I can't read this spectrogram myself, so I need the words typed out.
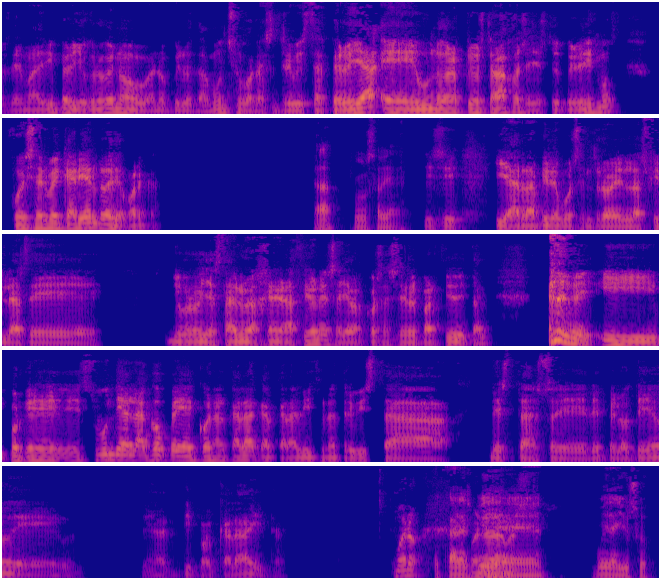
es del Madrid, pero yo creo que no, no pilota mucho por las entrevistas. Pero eh, uno de los primeros trabajos, ella estudió periodismo, fue ser becaria en Radio Marca. Ah, no lo sabía. Sí, sí. Y ya rápido pues entró en las filas de. Yo creo que ya está en unas generaciones a llevar cosas en el partido y tal. y porque estuvo un día en la COPE con Alcalá, que Alcalá le hizo una entrevista de estas eh, de peloteo de, de tipo Alcalá y tal. Bueno, Cara es Pues muy, de, muy de Ayuso.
